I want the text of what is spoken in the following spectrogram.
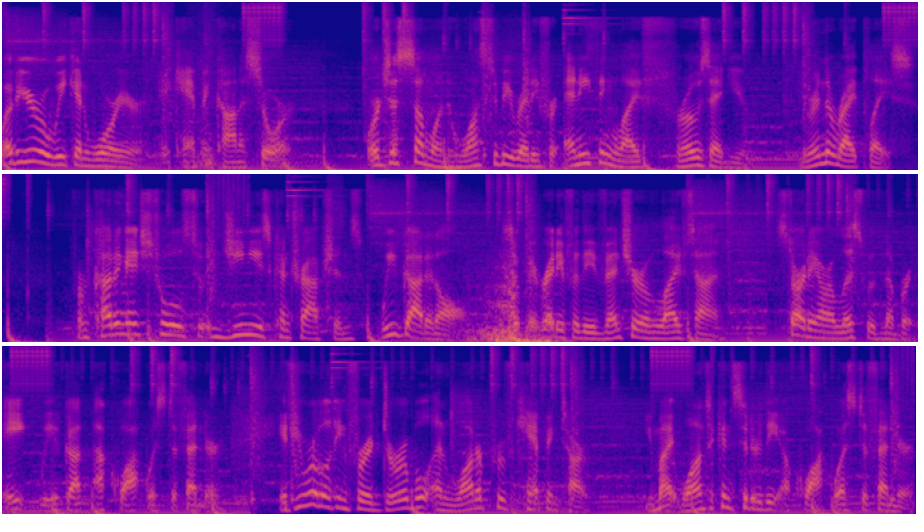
Whether you're a weekend warrior, a camping connoisseur, or just someone who wants to be ready for anything life throws at you, you're in the right place. From cutting edge tools to ingenious contraptions, we've got it all. So get ready for the adventure of a lifetime. Starting our list with number 8, we've got Aquaquest Defender. If you are looking for a durable and waterproof camping tarp, you might want to consider the Aquaquest Defender.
